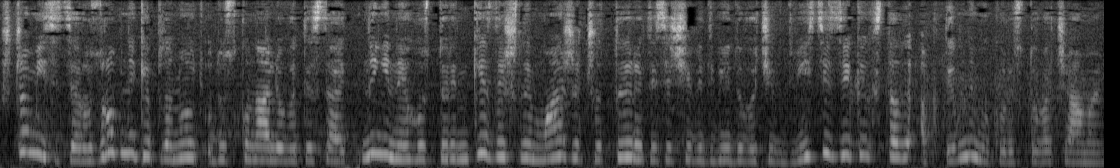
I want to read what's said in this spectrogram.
Щомісяця розробники планують удосконалювати сайт. Нині на його сторінки зайшли майже 4 тисячі відвідувачів, 200 з яких стали активними користувачами.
